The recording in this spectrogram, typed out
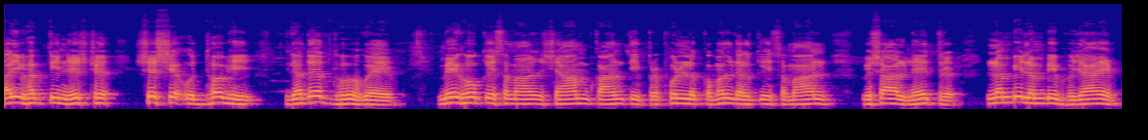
हरिभक्ति निष्ठ शिष्य उद्धव भी गदगद हो गए। मेघों के समान श्याम, कांति, प्रफुल्ल कमल दल के समान विशाल नेत्र लंबी लंबी भुजाएँ,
